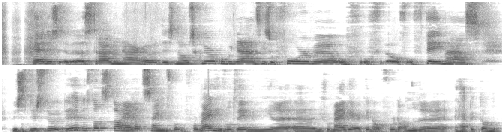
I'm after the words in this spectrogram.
Hè, dus eh, struinen naar eh desnoods kleurcombinaties of vormen of, of, of, of thema's. Dus, dus, de, dus dat, nou ja, dat zijn voor, voor mij in ieder geval twee manieren die voor mij werken. En ook voor de anderen heb ik dan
